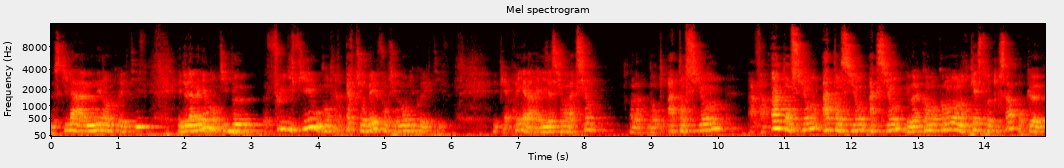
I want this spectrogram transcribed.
de ce qu'il a amené dans le collectif et de la manière dont il peut fluidifier ou au contraire perturber le fonctionnement du collectif. Et puis après, il y a la réalisation, l'action. Voilà. Donc attention enfin, intention, attention, action. comment, comment, on orchestre tout ça pour que,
